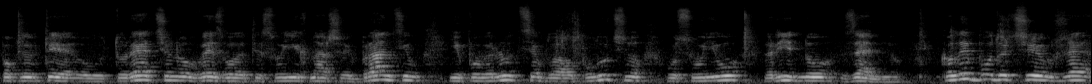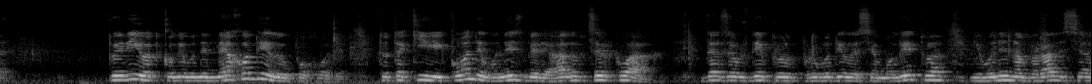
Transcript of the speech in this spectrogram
попливти у Туреччину, визволити своїх наших бранців і повернутися благополучно у свою рідну землю. Коли будучи вже період, коли вони не ходили в походи, то такі ікони вони зберігали в церквах, де завжди про- проводилася молитва і вони набиралися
